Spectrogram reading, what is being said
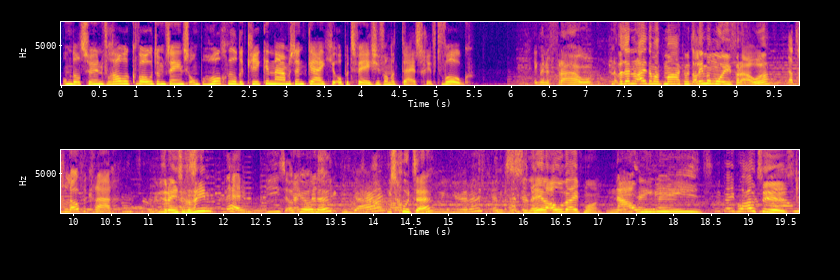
omdat ze hun vrouwenquotums eens omhoog wilden krikken... namens een kijkje op het feestje van het tijdschrift Vogue. Ik ben een vrouw. We zijn een item aan het maken met alleen maar mooie vrouwen. Dat geloof ik graag. Heb je er eentje gezien? Nee. Die is ook heel leuk. Die daar. Die is goed, hè? En het is een hele oude wijf, man. Nou, niet. Kijk hoe oud ze is.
